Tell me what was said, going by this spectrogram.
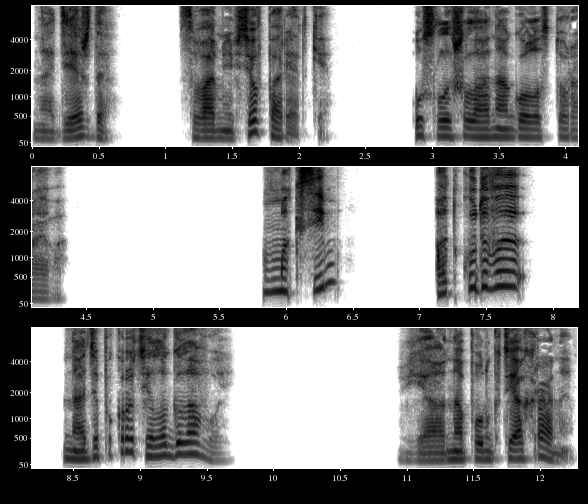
«Надежда, с вами все в порядке?» — услышала она голос Тураева. «Максим? Откуда вы...» Надя покрутила головой. «Я на пункте охраны.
